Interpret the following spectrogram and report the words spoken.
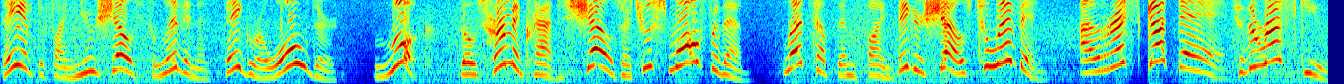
They have to find new shells to live in as they grow older. Look, those hermit crabs' shells are too small for them. Let's help them find bigger shells to live in. Al rescate! To the rescue!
